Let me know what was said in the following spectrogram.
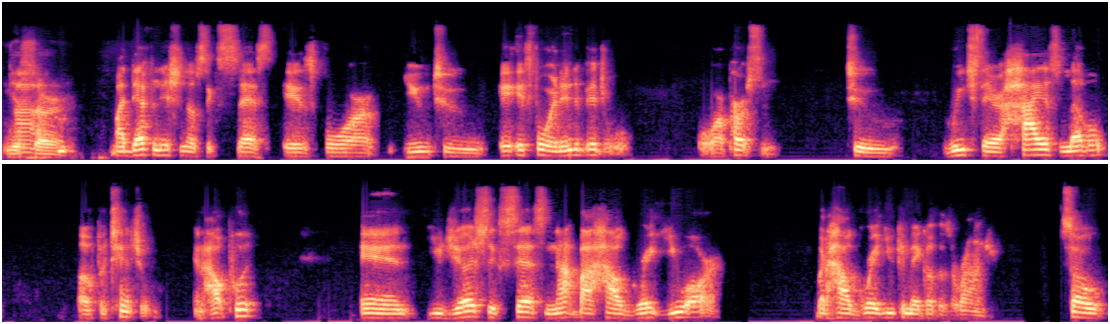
yes, sir. Uh, my definition of success is for you to. It's for an individual or a person to reach their highest level of potential and output and you judge success not by how great you are, but how great you can make others around you. So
